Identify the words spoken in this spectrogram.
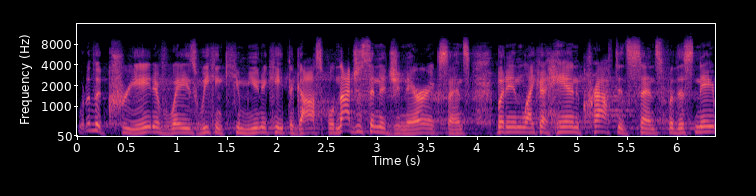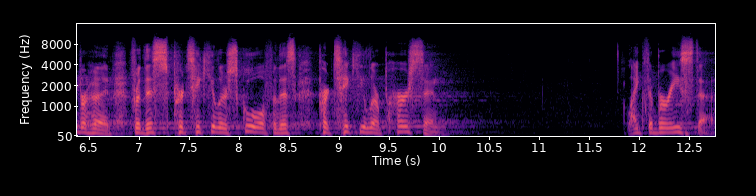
What are the creative ways we can communicate the gospel, not just in a generic sense, but in like a handcrafted sense for this neighborhood, for this particular school, for this particular person? Like the barista,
